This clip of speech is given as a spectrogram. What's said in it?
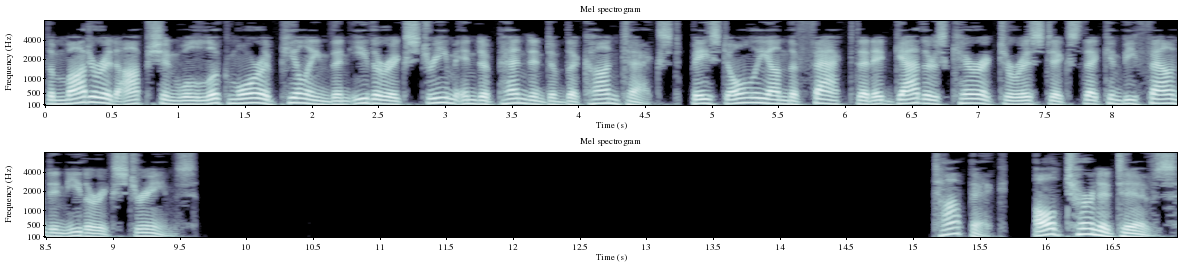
the moderate option will look more appealing than either extreme independent of the context, based only on the fact that it gathers characteristics that can be found in either extremes. Topic: Alternatives.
